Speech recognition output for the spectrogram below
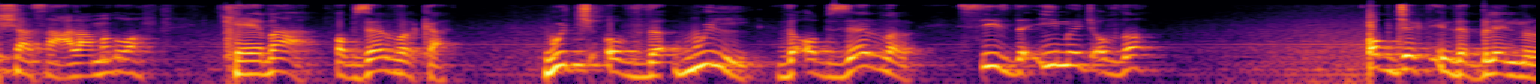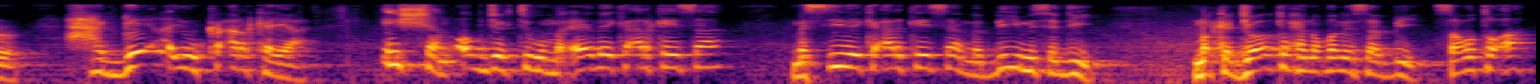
ishaasa calaamad u ah keebaa observerka which of the will the observer sees the image of the object in the plane mirror? Xaggee ayuu ka arkayaa ishan objectigu ma a bay ka arkaysaa ma c bay ka arkaysaa ma b mise d. Marka jawaabtu waxay noqonaysaa b. Sababtoo ah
